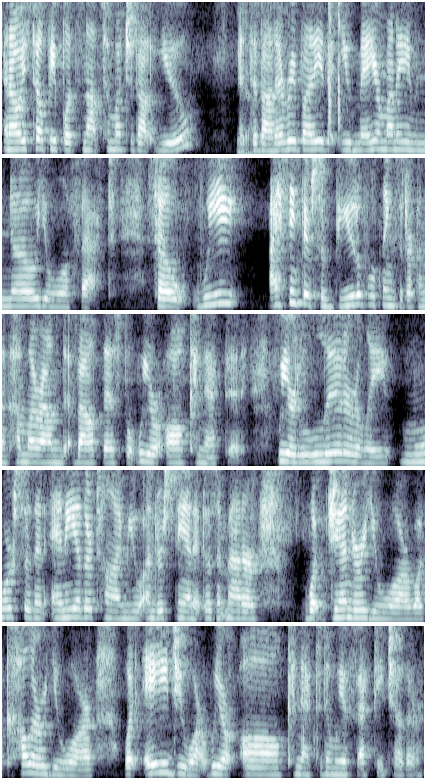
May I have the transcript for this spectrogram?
And I always tell people it's not so much about you, yeah. it's about everybody that you may or might not even know you will affect. So we I think there's some beautiful things that are going to come around about this, but we are all connected. We are literally more so than any other time. You understand it doesn't matter what gender you are, what color you are, what age you are. We are all connected and we affect each other.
